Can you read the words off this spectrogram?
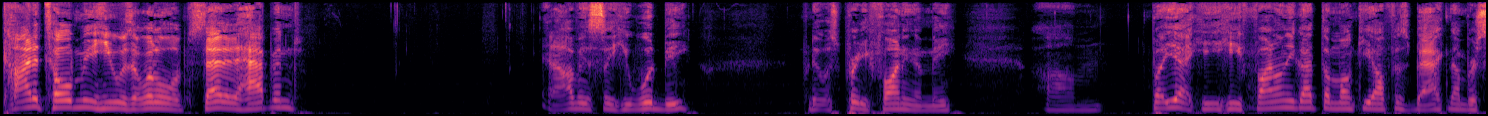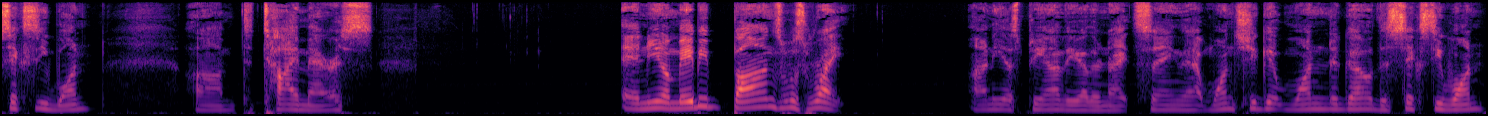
kind of told me he was a little upset it happened, and obviously he would be, but it was pretty funny to me. Um, but yeah, he he finally got the monkey off his back, number sixty one, um, to tie Maris. And you know maybe Bonds was right on ESPN the other night saying that once you get one to go, the 61,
